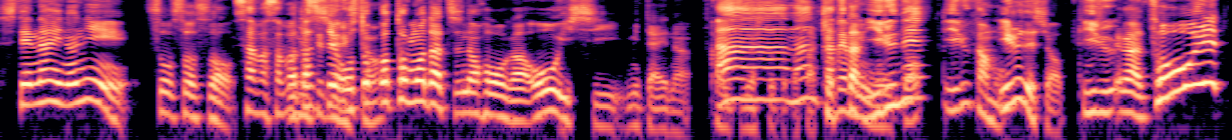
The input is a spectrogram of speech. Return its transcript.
してないのにそうそうそう。サバサバ私男友達の方が多いしみたいな感じの人とかさあーなんかでもいるね。いるかも。いるでしょ。いる。だからそれっ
